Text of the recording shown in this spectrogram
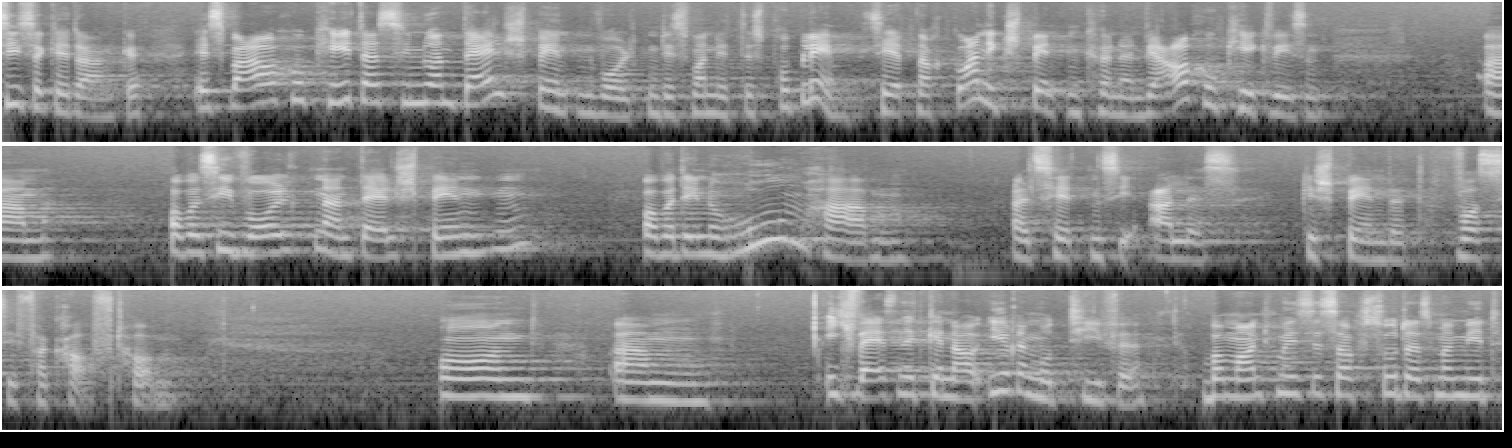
Dieser Gedanke. Es war auch okay, dass sie nur einen Teil spenden wollten. Das war nicht das Problem. Sie hätten auch gar nichts spenden können, wäre auch okay gewesen. Ähm, aber sie wollten einen Teil spenden, aber den Ruhm haben, als hätten sie alles gespendet, was sie verkauft haben. Und ähm, ich weiß nicht genau ihre Motive, aber manchmal ist es auch so, dass man mit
